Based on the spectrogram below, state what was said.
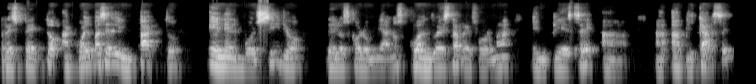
respecto a cuál va a ser el impacto en el bolsillo de los colombianos cuando esta reforma empiece a, aplicarse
